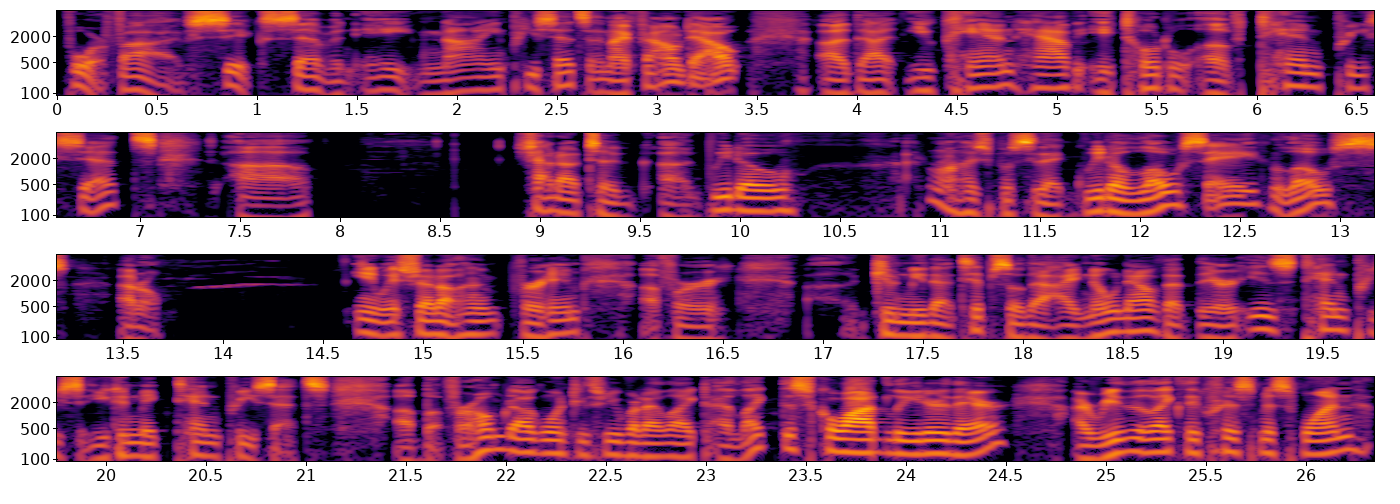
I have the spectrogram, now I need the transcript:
four, five, six, seven, eight, nine presets, and I found out uh, that you can have a total of ten presets. Uh, shout out to Guido. I don't know how you're supposed to say that. Guido Lose, Los. I don't know. Anyway, shout out him for him uh, for uh, giving me that tip, so that I know now that there is ten preset. You can make ten presets. Uh, but for Home Dog One Two Three, what I liked, I like the squad leader there. I really like the Christmas one.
